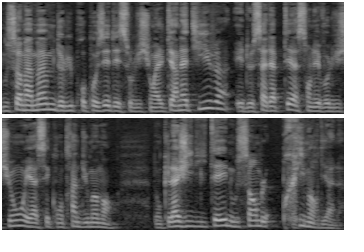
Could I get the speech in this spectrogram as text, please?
nous sommes à même de lui proposer des solutions alternatives et de s'adapter à son évolution et à ses contraintes du moment. Donc l'agilité nous semble primordiale.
